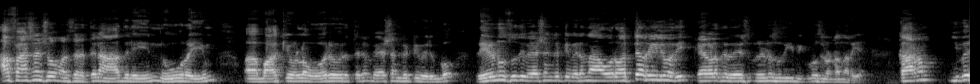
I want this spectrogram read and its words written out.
ആ ഫാഷൻ ഷോ മത്സരത്തിൽ ആദിലയും നൂറയും ബാക്കിയുള്ള ഓരോരുത്തരും വേഷം കെട്ടി വരുമ്പോൾ രേണുസുതി വേഷം കെട്ടി വരുന്ന ആ ഒരു ഒറ്റ റീൽ മതി കേരളത്തിൽ രേണുസുതി ബിഗ് ബോസിലുണ്ടെന്നറിയാം കാരണം ഇവർ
